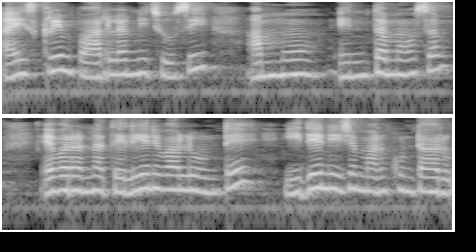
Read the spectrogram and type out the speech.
ఐస్ క్రీమ్ పార్లర్ని చూసి అమ్మో ఎంత మోసం? ఎవరన్నా తెలియని వాళ్ళు ఉంటే ఇదే నిజం అనుకుంటారు.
